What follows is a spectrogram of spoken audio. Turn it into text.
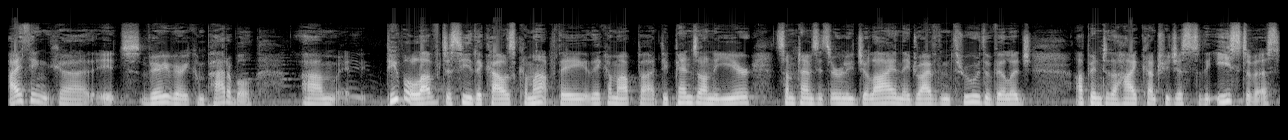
I think uh, it's very very compatible. Um, people love to see the cows come up. They they come up. Uh, depends on the year. Sometimes it's early July, and they drive them through the village, up into the high country just to the east of us.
